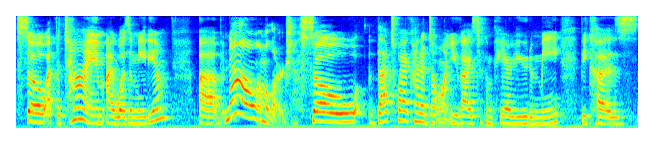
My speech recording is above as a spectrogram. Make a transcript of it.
So at the time I was a medium. Uh, but now I'm a large. So that's why I kind of don't want you guys to compare you to me because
